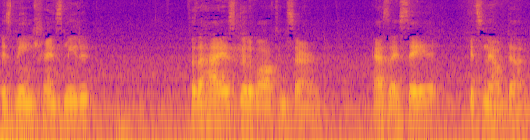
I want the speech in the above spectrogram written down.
is being transmuted for the highest good of all concerned. As I say it, it's now done.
